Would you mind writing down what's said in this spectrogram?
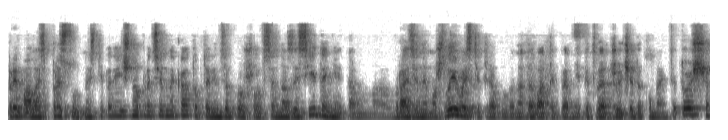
приймалось присутності педагогічного працівника, тобто він запрошувався на засідання, там е, в разі неможливості треба було надавати певні підтверджуючі документи тощо,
